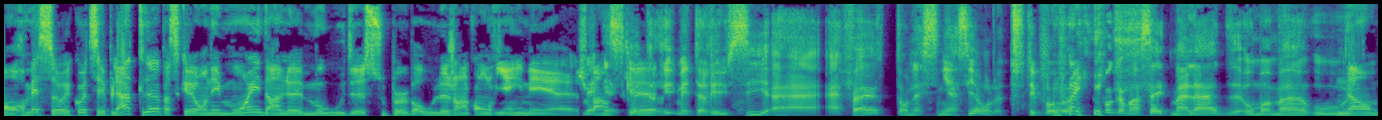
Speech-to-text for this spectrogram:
on remet ça. Écoute, c'est plate là parce qu'on est moins dans le mood Super Bowl, j'en conviens, mais euh, je pense que. que mais t'as réussi à, faire ton assignation. Là? Tu t'es pas, pas commencé à être malade au moment où non.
